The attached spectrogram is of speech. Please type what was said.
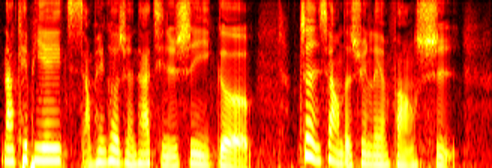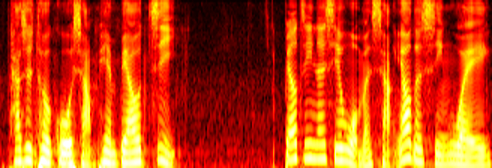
那 KPA 响片课程，它其实是一个正向的训练方式，它是透过响片标记，标记那些我们想要的行为，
